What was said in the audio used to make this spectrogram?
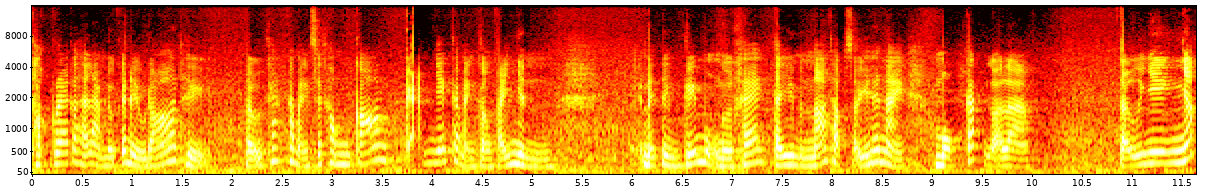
thật ra có thể làm được cái điều đó thì tự khắc các bạn sẽ không có cảm giác các bạn cần phải nhìn để tìm kiếm một người khác. Tại vì mình nói thật sự như thế này một cách gọi là tự nhiên nhất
